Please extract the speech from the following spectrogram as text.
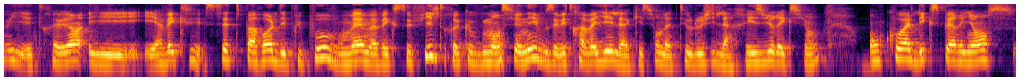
Oui, très bien. Et, avec cette parole des plus pauvres, ou même avec ce filtre que vous mentionnez, vous avez travaillé la question de la théologie de la résurrection. En quoi l'expérience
